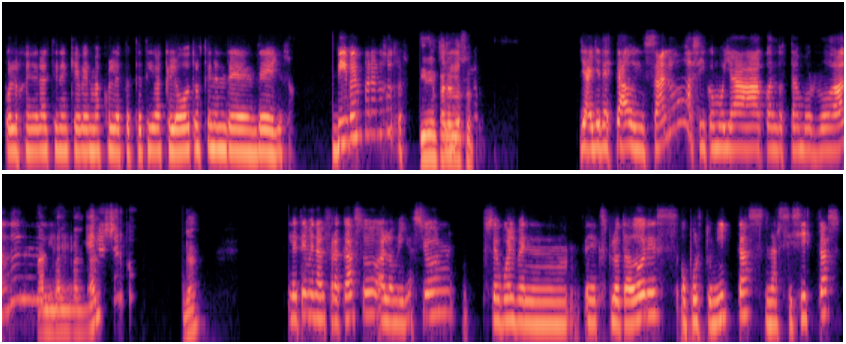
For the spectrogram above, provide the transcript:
Por lo general tienen que ver más con las expectativas que los otros tienen de, ellos. Viven para nosotros. Viven para nosotros ya hay el estado insano, así como ya cuando estamos rodando en el, cerco. ¿Ya? Le temen al fracaso, a la humillación, se vuelven explotadores, oportunistas, narcisistas.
